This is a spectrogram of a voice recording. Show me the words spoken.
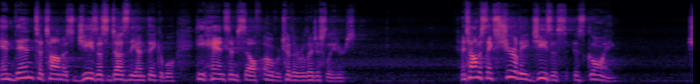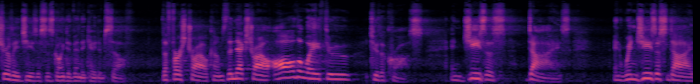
And then to Thomas, Jesus does the unthinkable. He hands himself over to the religious leaders. And Thomas thinks, surely Jesus is going. Surely Jesus is going to vindicate himself. The first trial comes, the next trial, all the way through to the cross. And Jesus dies. And when Jesus died,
